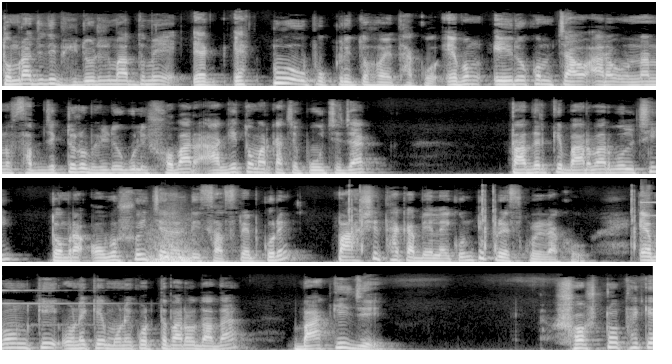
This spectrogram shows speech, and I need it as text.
তোমরা যদি ভিডিওটির মাধ্যমে এক, একটুও উপকৃত হয়ে থাকো এবং এইরকম চাও আরও অন্যান্য সাবজেক্টেরও ভিডিওগুলি সবার আগে তোমার কাছে পৌঁছে যাক, তাদেরকে বারবার বলছি, তোমরা অবশ্যই চ্যানেলটি সাবস্ক্রাইব করে পাশে থাকা বেল আইকনটি প্রেস করে রাখো। এমনকি অনেকে মনে করতে পারো, দাদা বাকি যে ষষ্ঠ থেকে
